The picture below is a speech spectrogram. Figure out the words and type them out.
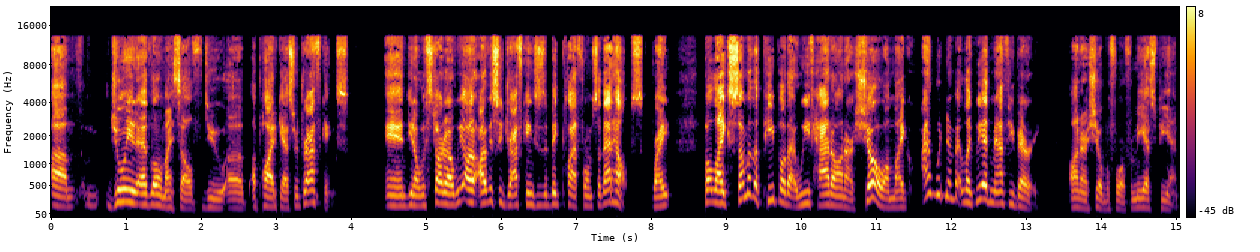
um, Julian Edlow and myself do a, a podcast for DraftKings, and you know we started out. We obviously DraftKings is a big platform, so that helps, right? But like some of the people that we've had on our show, I'm like, I wouldn't have like we had Matthew Berry on our show before from ESPN.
